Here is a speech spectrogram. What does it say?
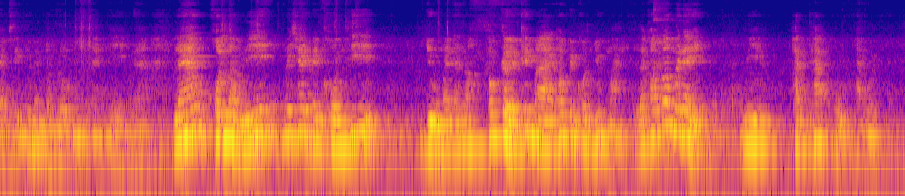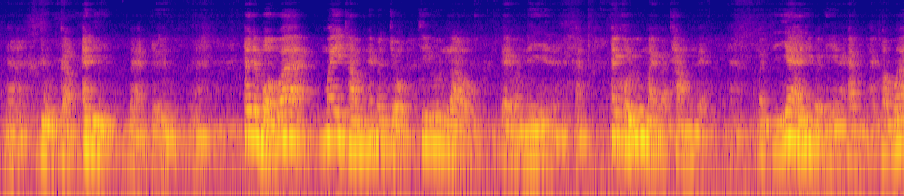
กับสิ่งที่มันดำรงอยู่แบบนี้นะแล้วคนเหล่านี้ไม่ใช่เป็นคนที่อยู่มานั้นเนาะเขาเกิดขึ้นมาเขาเป็นคนยุคใหม่ แล้วเขาก็ไม่ได้มีพันธะผูกพันนะอยู่กับอดีตแบบเดิมนะถ้าจะบอกว่าไม่ทำให้มันจบที่รุ่นเราในวันนี้นะครับให้คนรุ่นใหม่มาทำเนี่ยมันจะแย่ยิ่งกว่านี้นะครับหมายความว่า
